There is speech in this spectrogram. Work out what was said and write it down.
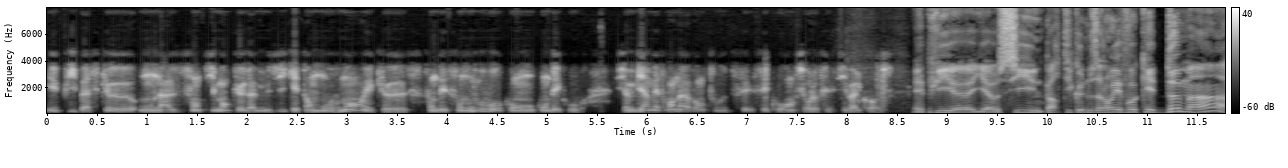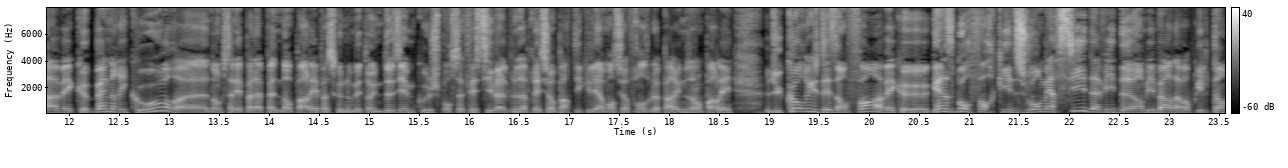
et puis parce que on a le sentiment que la musique est en mouvement et que ce sont des sons nouveaux qu'on découvre. J'aime bien mettre en avant tous ces, ces courants sur le festival Chorus. Et puis euh, il y a aussi une partie que nous allons évoquer demain avec Ben Ricourt. Euh, donc ça n'est pas la peine d'en parler parce que nous mettons une deuxième couche pour ce festival que nous apprécions particulièrement sur France Bleu Paris. Nous allons parler du chorus des enfants avec euh, Gainsbourg for Kids. Je vous remercie David Ambibard d'avoir pris le temps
